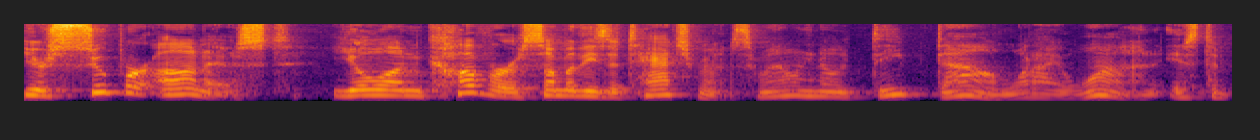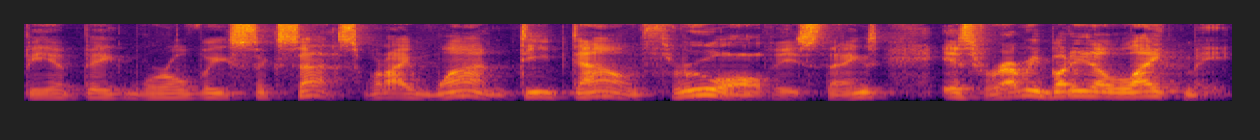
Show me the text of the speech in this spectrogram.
If you're super honest, you'll uncover some of these attachments. Well, you know, deep down, what I want is to be a big worldly success. What I want deep down through all these things is for everybody to like me.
